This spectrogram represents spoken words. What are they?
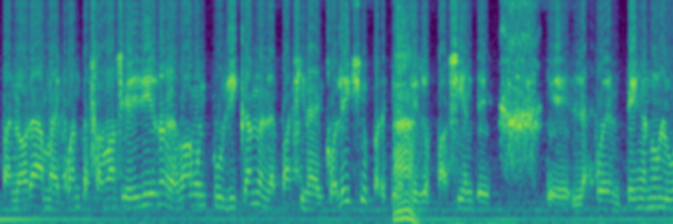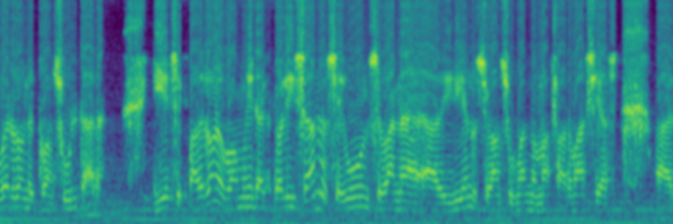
panorama de cuántas farmacias dieron, las vamos a ir publicando en la página del colegio para que ah. aquellos pacientes eh, las pueden, tengan un lugar donde consultar. Y ese padrón lo vamos a ir actualizando según se van adhiriendo, se van sumando más farmacias a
